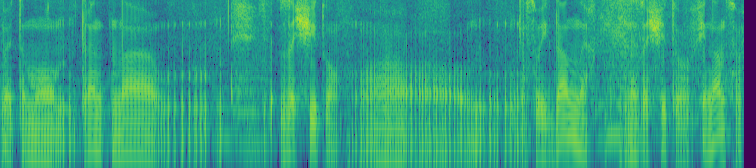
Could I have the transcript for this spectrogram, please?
Поэтому тренд на защиту э, своих данных, на защиту финансов,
